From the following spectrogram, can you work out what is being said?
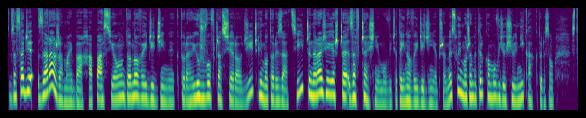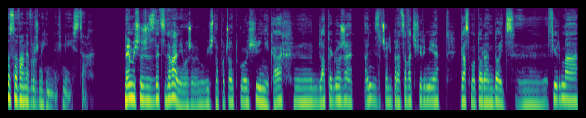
zasadzie zaraża Maybacha pasją do nowej dziedziny, która już wówczas się rodzi, czyli motoryzacji, czy na razie jeszcze za wcześnie mówić o tej nowej dziedzinie przemysłu i możemy tylko mówić o silnikach, które są stosowane w różnych innych miejscach? No ja myślę, że zdecydowanie możemy mówić na początku o silnikach, yy, dlatego że oni zaczęli pracować w firmie Gasmotoren Deutz. Yy, firma,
